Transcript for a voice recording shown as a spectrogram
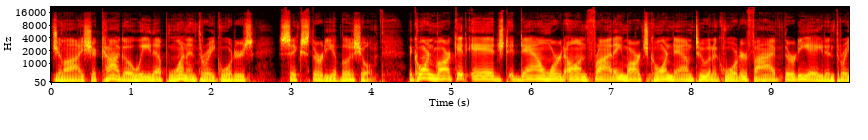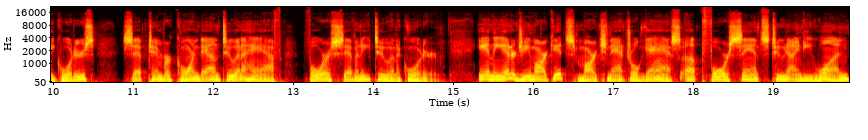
July Chicago wheat up one and three quarters, six thirty a bushel. The corn market edged downward on Friday. March corn down two and a quarter, five thirty-eight and three quarters. September corn down two and a half, four seventy-two and a quarter. In the energy markets, March natural gas up four cents, two ninety-one.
